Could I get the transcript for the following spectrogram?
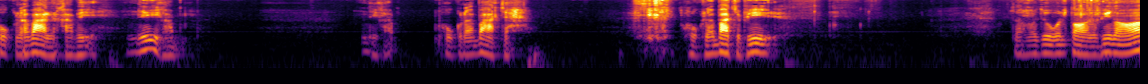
หกร้อยบาทนะครับพี่ นี่ครับ นี่ครับหกร้อยบาทจ้ะหกร้อยบาทจ้ะพี่เรามาดูกันต่อนะพี่เนาะ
